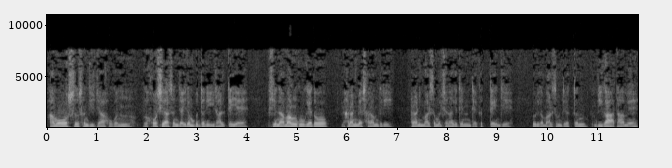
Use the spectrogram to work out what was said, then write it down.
아모스 선지자 혹은 그 호세아 선자 이런 분들이 일할 때에 혹시 남왕국에도 하나님의 사람들이 하나님 말씀을 전하게 되는데 그때 이제 우리가 말씀드렸던 미가 다음에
